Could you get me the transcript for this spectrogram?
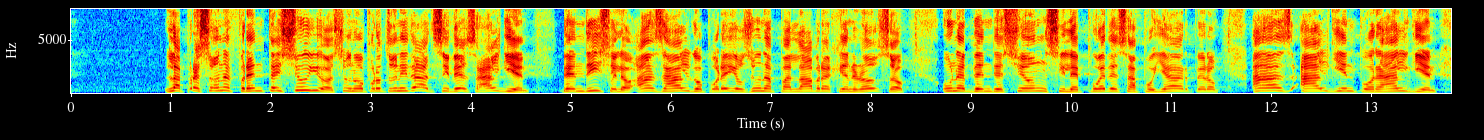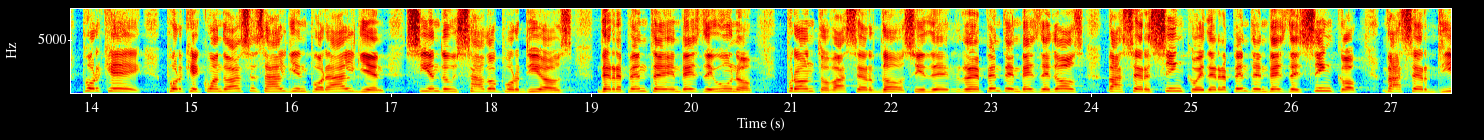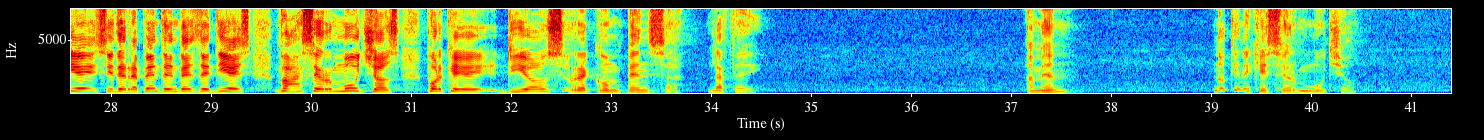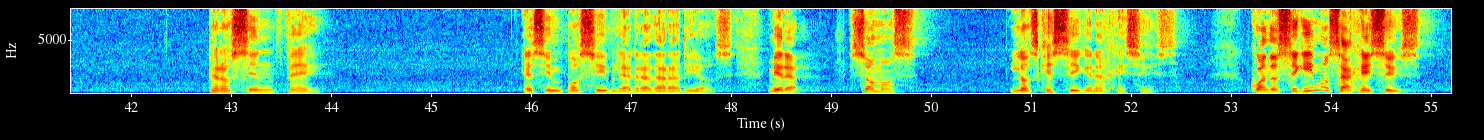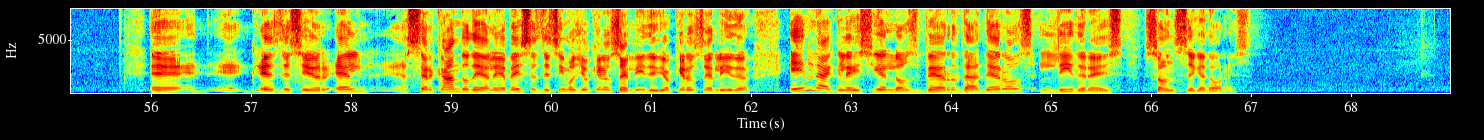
La persona frente suyo es una oportunidad. Si ves a alguien bendícelo, haz algo por ellos, una palabra generosa, una bendición si le puedes apoyar, pero haz alguien por alguien. ¿Por qué? Porque cuando haces a alguien por alguien, siendo usado por Dios, de repente en vez de uno, pronto va a ser dos, y de repente en vez de dos va a ser cinco, y de repente en vez de cinco va a ser diez, y de repente en vez de diez va a ser muchos, porque Dios recompensa la fe. Amén. No tiene que ser mucho, pero sin fe es imposible agradar a Dios. Mira, somos los que siguen a Jesús. Cuando seguimos a Jesús, eh, eh, es decir, Él acercando de Él, y a veces decimos, yo quiero ser líder, yo quiero ser líder. En la iglesia los verdaderos líderes son seguidores.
